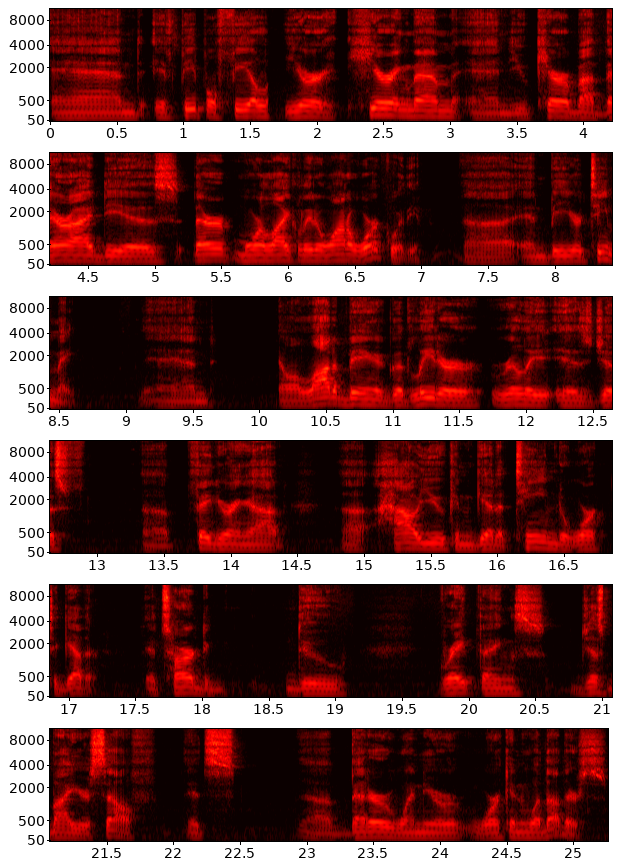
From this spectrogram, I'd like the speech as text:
And if people feel you're hearing them and you care about their ideas, they're more likely to want to work with you uh, and be your teammate. And you know, a lot of being a good leader really is just uh, figuring out uh, how you can get a team to work together. It's hard to do great things just by yourself. It's uh, better when you're working with others.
